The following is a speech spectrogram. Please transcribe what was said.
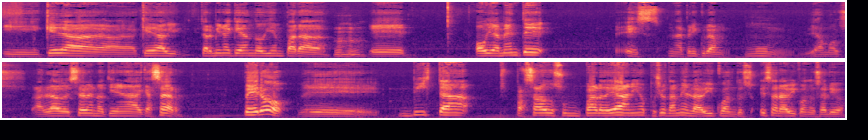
y queda, queda termina quedando bien parada. Obviamente es una película muy, digamos, al lado de Seven no tiene nada que hacer. Pero eh, vista pasados un par de años, pues yo también la vi cuando esa la vi cuando salió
